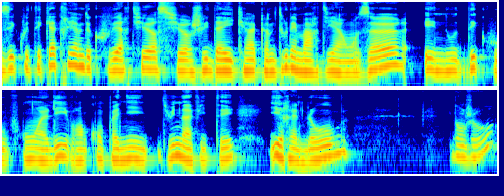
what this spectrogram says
Vous écoutez quatrième de couverture sur Judaïka comme tous les mardis à 11h et nous découvrons un livre en compagnie d'une invitée, Irène Laube. Bonjour.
